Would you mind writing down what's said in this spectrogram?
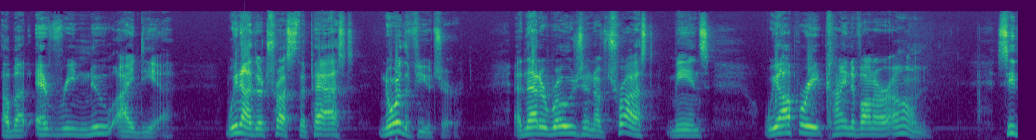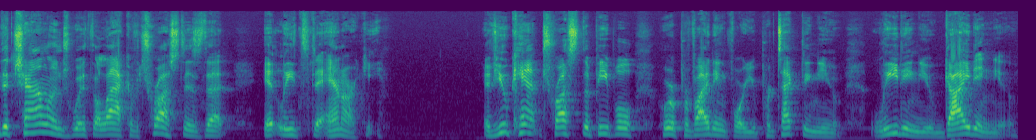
about every new idea. We neither trust the past nor the future. And that erosion of trust means we operate kind of on our own. See, the challenge with the lack of trust is that it leads to anarchy. If you can't trust the people who are providing for you, protecting you, leading you, guiding you,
